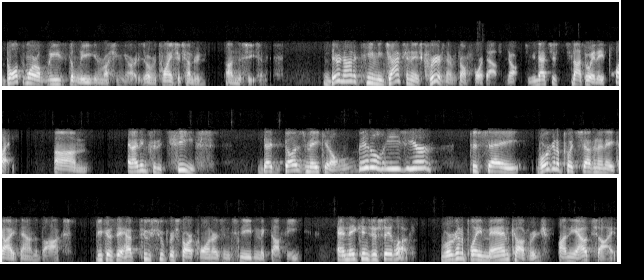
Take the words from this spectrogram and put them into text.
Baltimore leads the league in rushing yardage, over 2,600 on the season. They're not a team. Jackson in his career has never thrown 4,000 yards. I mean, that's just it's not the way they play. Um, and I think for the Chiefs that does make it a little easier to say we're going to put seven and eight guys down the box because they have two superstar corners in Sneed and McDuffie, and they can just say, look, we're going to play man coverage on the outside.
